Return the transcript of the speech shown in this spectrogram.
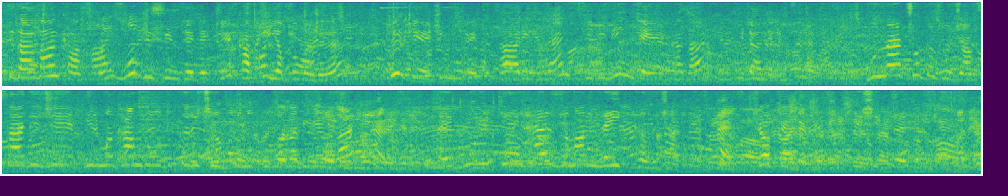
iktidardan kastım bu düşüncedeki kafa yapıları Türkiye Cumhuriyeti tarihinden silininceye kadar mücadelemize devam edeceğiz. Bunlar çok az hocam. Sadece bir makamda oldukları için bunu kullanabiliyorlar. E, bu ülke her zaman layık kalacak. Çok teşekkür ederim. Teşekkür ederim.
